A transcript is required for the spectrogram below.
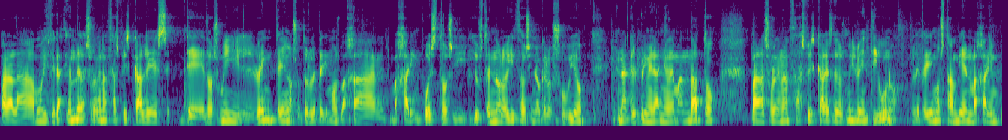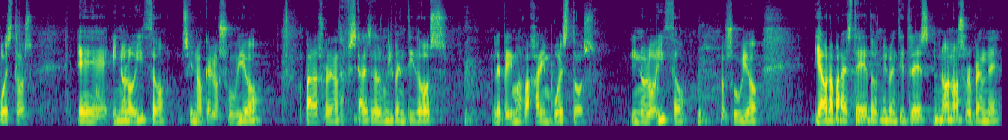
para, la modificación de las ordenanzas fiscales de 2020 nosotros le pedimos bajar, bajar impuestos y, usted no lo hizo, sino que los subió en aquel primer año de mandato. Para las ordenanzas fiscales de 2021 le pedimos también bajar impuestos eh, y no lo hizo, sino que los subió para las ordenanzas fiscales de 2022 le pedimos bajar impuestos y no lo hizo, lo subió. Y ahora para este 2023 no nos sorprende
